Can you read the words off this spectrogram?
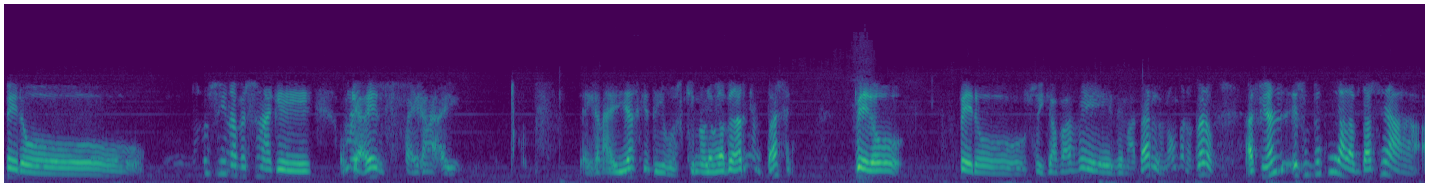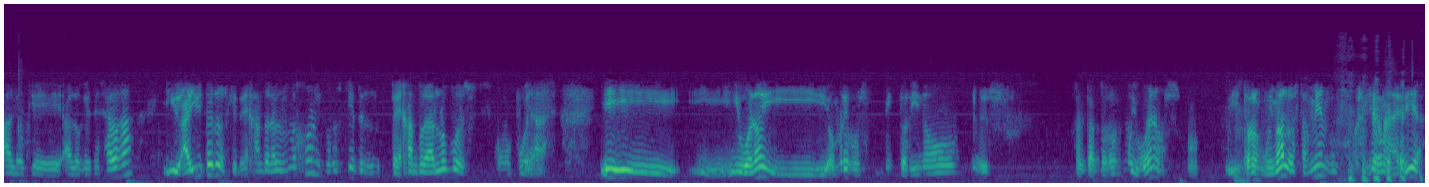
pero... yo No soy una persona que... Hombre, a ver, hay, hay, hay ganaderías que te digo, es que no le voy a pegar ni un pase. Pero pero soy capaz de, de matarlo, ¿no? Pero claro, al final es un poco adaptarse a, lo que a lo que te salga y hay toros que te dejan torarlos mejor y toros que te, dejan torarlo pues como puedas y, y, y bueno y hombre pues Victorino pues faltan toros muy buenos ¿no? Y toros muy malos también cualquier ganadería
